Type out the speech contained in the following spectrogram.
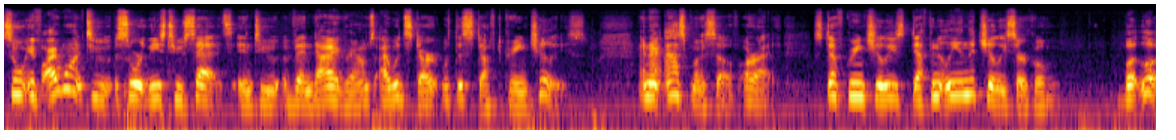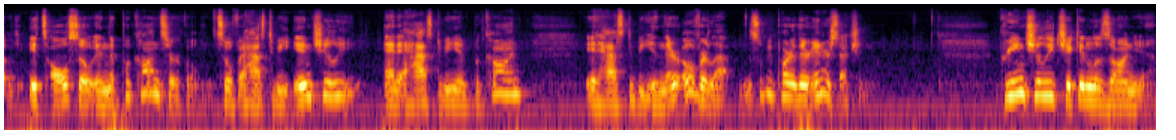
So if I want to sort these two sets into Venn diagrams, I would start with the stuffed green chilies. And I ask myself, all right, stuffed green chilies definitely in the chili circle, but look, it's also in the pecan circle. So if it has to be in chili and it has to be in pecan, it has to be in their overlap. This will be part of their intersection. Green chili chicken lasagna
